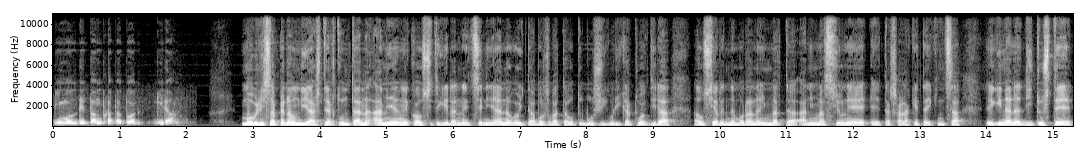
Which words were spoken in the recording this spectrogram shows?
bimoldetan tratatuak gira. Mobilizapena handia astertuntan amien eko hausitegiran entzenian, ogoita bos bat autobus igurikatuak dira, hausiaren demoran hainbat animazione eta salaketa ekintza, eginen dituzte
